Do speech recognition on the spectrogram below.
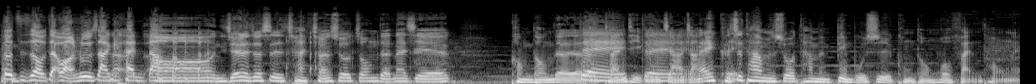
都只是我在网络上看到。哦，你觉得就是传传说中的那些恐同的团体跟家长？哎，可是他们说他们并不是恐同或反同，哎，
